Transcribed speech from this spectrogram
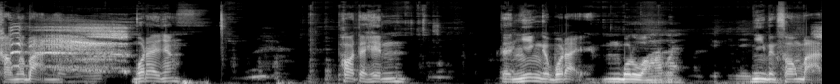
เขามาบ้านนะบ่ได้ยัง พอแต่เห็น แต่ยิ่งกับบ่ได้มันบ่หลวงยิ่งตั้งสองบาท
